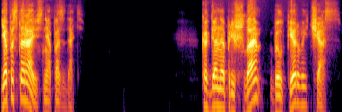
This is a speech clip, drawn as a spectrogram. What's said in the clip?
«Я постараюсь не опоздать». Когда она пришла, был первый час.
